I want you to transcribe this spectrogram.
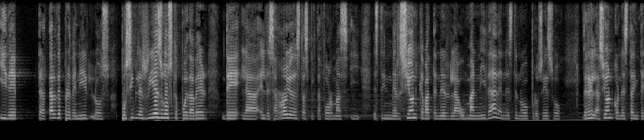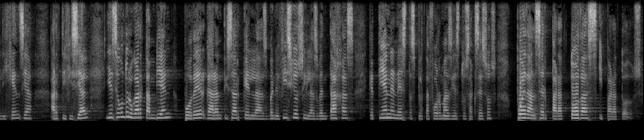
y de tratar de prevenir los posibles riesgos que pueda haber de el desarrollo de estas plataformas y esta inmersión que va a tener la humanidad en este nuevo proceso de relación con esta inteligencia artificial. Y en segundo lugar, también poder garantizar que los beneficios y las ventajas que tienen estas plataformas y estos accesos puedan ser para todas y para todos,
